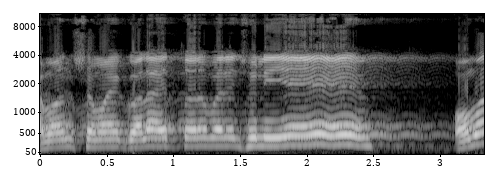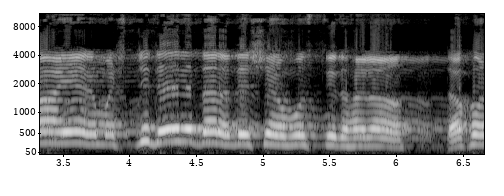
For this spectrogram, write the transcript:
এমন সময় গলায় তরবারি ঝুলিয়ে ওমায়ের মসজিদের দ্বারা দেশে উপস্থিত হলো। তখন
